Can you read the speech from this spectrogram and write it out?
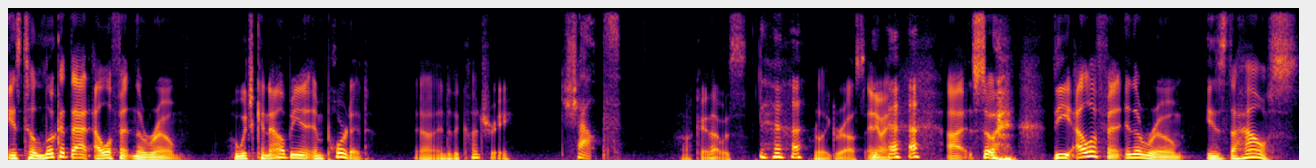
is to look at that elephant in the room, which can now be imported uh, into the country. Shouts. Okay, that was really gross. Anyway, uh, so the elephant in the room is the house.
